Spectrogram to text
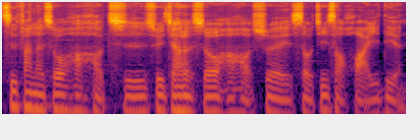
吃饭的时候好好吃，睡觉的时候好好睡，手机少滑一点。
